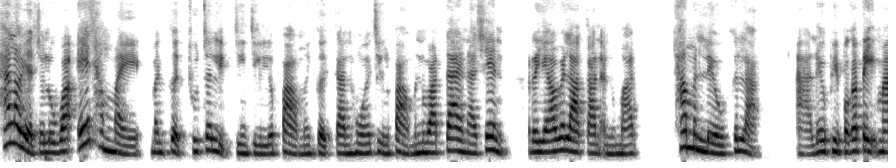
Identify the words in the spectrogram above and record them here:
ถ้าเราอยากจะรู้ว่า เอ๊ะทำไมมันเกิดทุจริตจริง ๆ หรือเปล่า มันเกิดการฮั้วจริงหรือเปล่า มันวัดได้นะ เช่น ระยะเวลาการอนุมัติ ถ้ามันเร็วขึ้นล่ะ อ่า เร็วผิดปกติไหม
